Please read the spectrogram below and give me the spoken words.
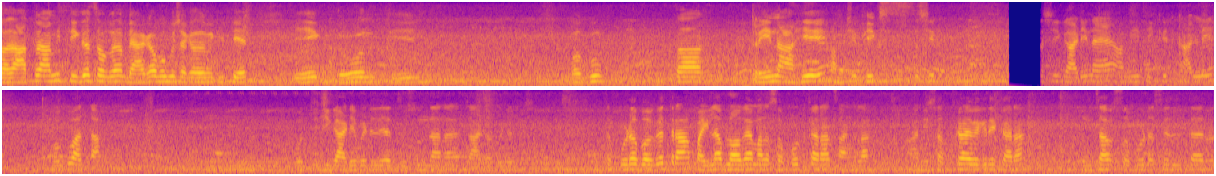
आता आम्ही तिघंच चौघं बॅगा बघू शकता तुम्ही किती आहेत. एक दोन तीन. बघू. आता ट्रेन आहे आमची फिक्स तशी तशी गाडी नाही आम्ही तिकीट काढले. बघू आता. कोणती जी गाडी भेटेल त्याच्यात घुसून जाणार जागा भेटेल तशी. तर पुढं बघत राहा. पहिला ब्लॉग आहे मला सपोर्ट करा चांगला. आणि सबस्क्राईब वगैरे करा. तुमचा सपोर्ट असेल तर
